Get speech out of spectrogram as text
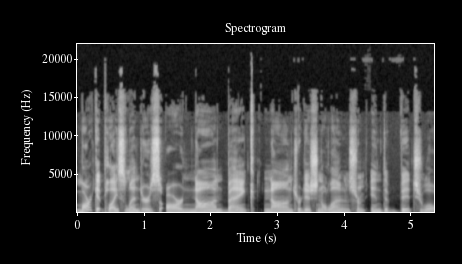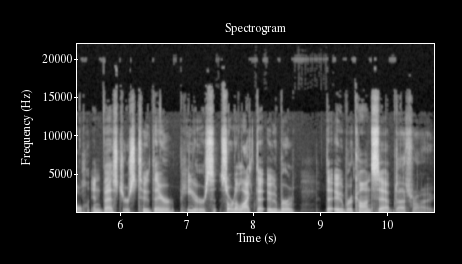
marketplace lenders are non-bank, non-traditional loans from individual investors to their peers, sort of like the Uber, the Uber concept That's right.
